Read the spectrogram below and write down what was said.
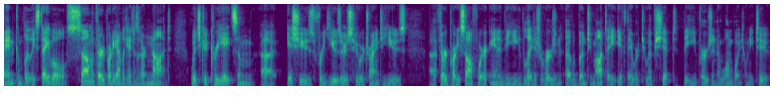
and completely stable, some third party applications are not, which could create some uh, issues for users who are trying to use uh, third party software in the latest version of Ubuntu Mate if they were to have shipped the version of 1.22.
